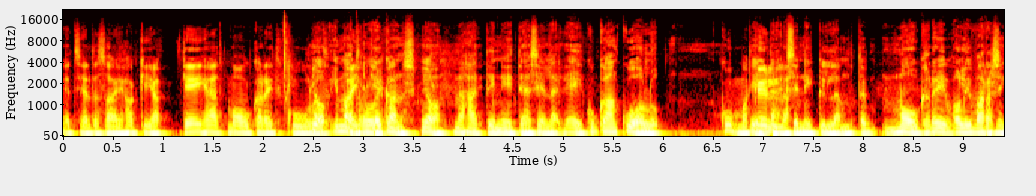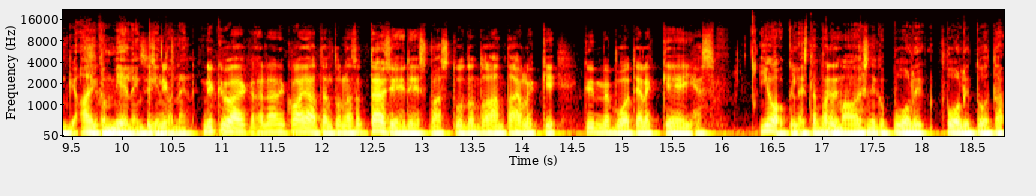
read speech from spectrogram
Että sieltä sai hakia keihät, moukarit, kuulat, Joo, Imatra oli kans. Joo, me haettiin niitä ja siellä ei kukaan kuollut Kumma kyllä. kyllä, mutta Moukari oli varsinkin aika mielenkiintoinen. Siis ny- nykyaikana niin ajateltuna se on täysin edesvastuutonta antaa jollekin kymmenvuotiaalle keihäs. Joo, kyllä sitä varmaan olisi niin puoli, puoli tuota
